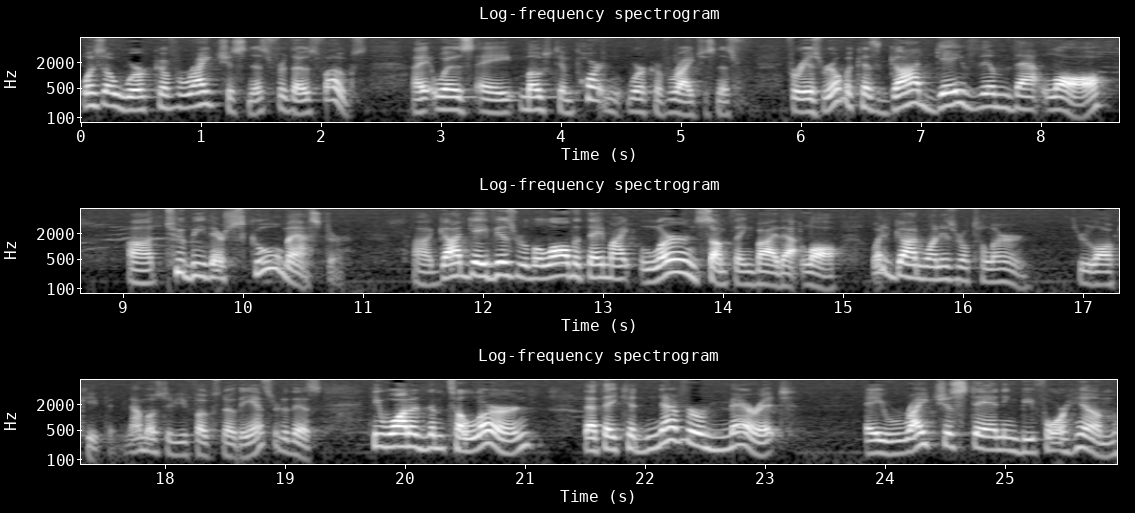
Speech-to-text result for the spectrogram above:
was a work of righteousness for those folks. Uh, it was a most important work of righteousness for Israel because God gave them that law uh, to be their schoolmaster. Uh, God gave Israel the law that they might learn something by that law. What did God want Israel to learn through law keeping? Now, most of you folks know the answer to this. He wanted them to learn that they could never merit a righteous standing before Him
